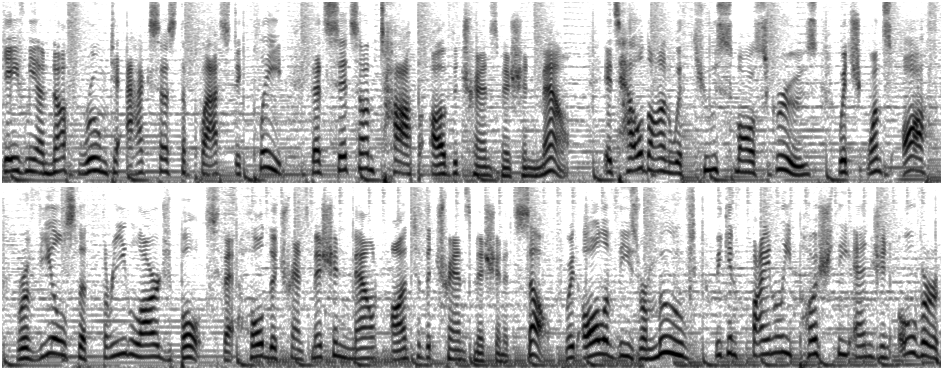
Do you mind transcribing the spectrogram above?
gave me enough room to access the plastic plate that sits on top of the transmission mount. It's held on with two small screws, which, once off, reveals the three large bolts that hold the transmission mount onto the transmission itself. With all of these removed, we can finally push the engine over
